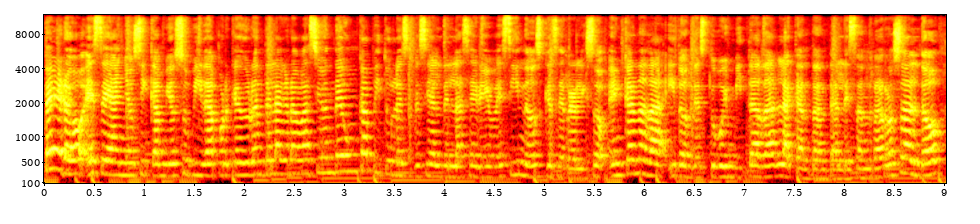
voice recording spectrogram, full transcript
Pero ese año sí cambió su vida porque durante la grabación de un capítulo especial de la serie Vecinos que se realizó en Canadá y donde estuvo invitada la cantante Alessandra Rosaldo,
